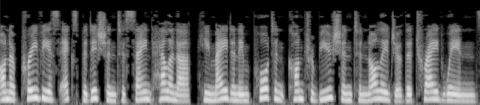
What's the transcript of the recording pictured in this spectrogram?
On a previous expedition to St. Helena, he made an important contribution to knowledge of the trade winds.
